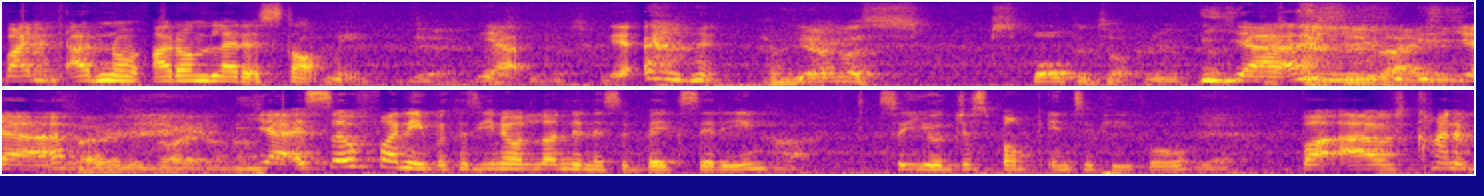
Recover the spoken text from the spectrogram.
But I, I don't know. I don't let it stop me. Yeah. Yeah. good, good. Yeah. Have you ever s- spoken to a Korean person? Yeah. See like Yeah. if I really know it or not. Yeah, it's so funny because you know London is a big city, Ah, so you'll just bump into people. yeah. But I've kind of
